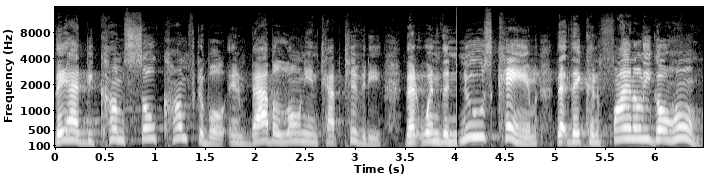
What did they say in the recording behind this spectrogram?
They had become so comfortable in Babylonian captivity that when the news came that they can finally go home,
